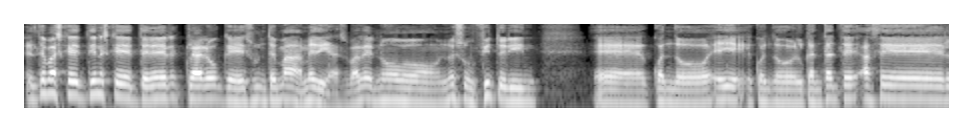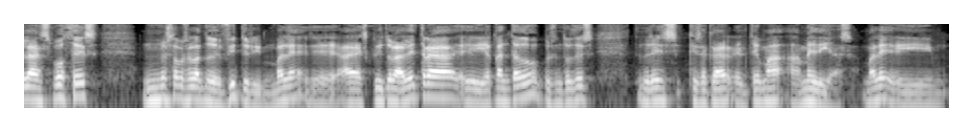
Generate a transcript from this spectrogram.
El tema es que tienes que tener claro que es un tema a medias, ¿vale? No, no es un featuring. Eh, cuando, cuando el cantante hace las voces, no estamos hablando de featuring, ¿vale? Eh, ha escrito la letra y ha cantado, pues entonces tendréis que sacar el tema a medias, ¿vale? Y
